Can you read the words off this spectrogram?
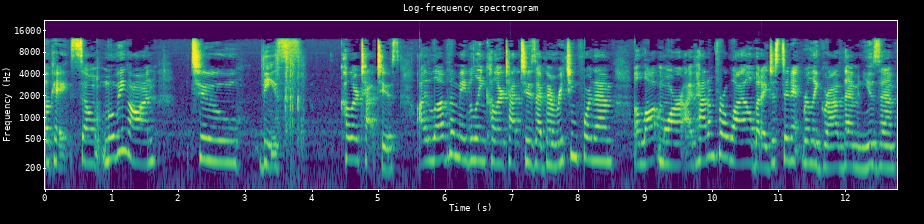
Okay, so moving on to these color tattoos. I love the Maybelline color tattoos. I've been reaching for them a lot more. I've had them for a while, but I just didn't really grab them and use them.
